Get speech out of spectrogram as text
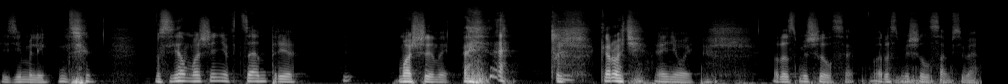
земли. Сидел в машине в центре машины. Короче, anyway, рассмешился, рассмешил сам себя.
